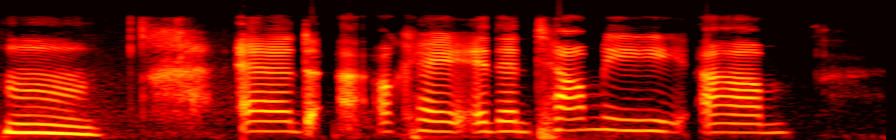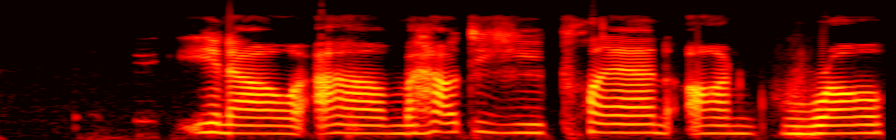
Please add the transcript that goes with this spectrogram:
Hmm. And uh, okay, and then tell me, um, you know, um, how do you plan on grow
